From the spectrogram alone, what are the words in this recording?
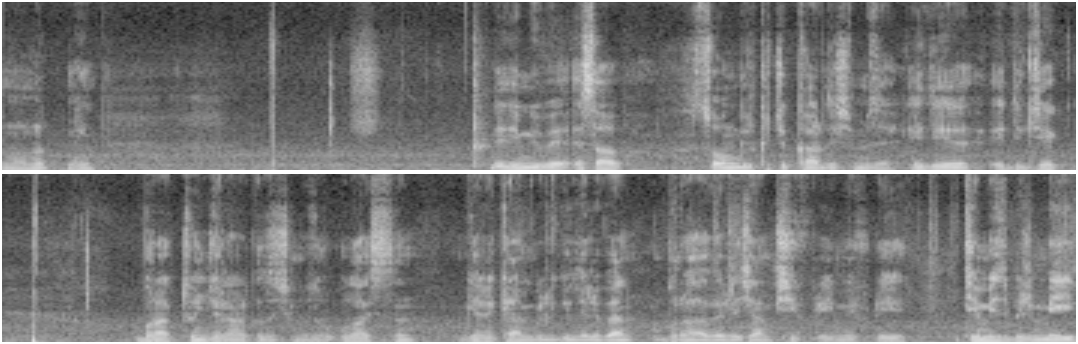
Bunu unutmayın. Dediğim gibi hesap Songül küçük kardeşimize hediye edilecek. Burak Tuncel arkadaşımıza ulaşsın. Gereken bilgileri ben Burak'a vereceğim. Şifreyi mifreyi. Temiz bir mail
